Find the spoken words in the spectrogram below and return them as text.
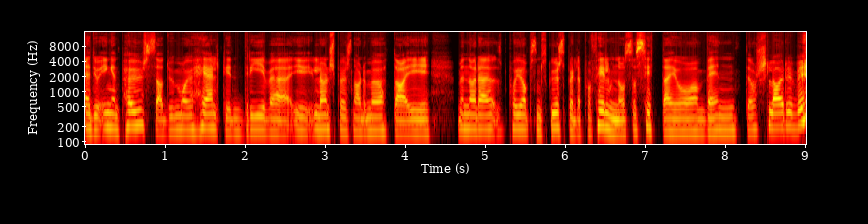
er det jo ingen pauser, du må jo hele tiden drive, i lunsjpausen har du møter i Men når jeg er på jobb som skuespiller på film nå, så sitter jeg jo og venter og slarver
